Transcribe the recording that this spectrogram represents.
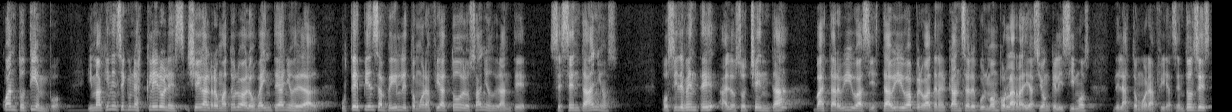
cuánto tiempo. Imagínense que una esclero les llega al reumatólogo a los 20 años de edad. ¿Ustedes piensan pedirle tomografía todos los años durante 60 años? Posiblemente a los 80 va a estar viva, si está viva, pero va a tener cáncer de pulmón por la radiación que le hicimos de las tomografías. Entonces,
